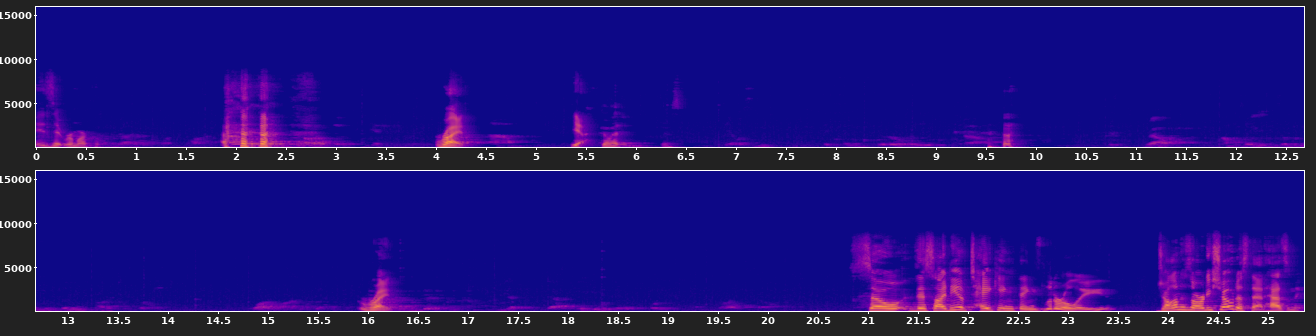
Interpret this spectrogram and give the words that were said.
Is it remarkable? right. Yeah, go ahead. Right. So, this idea of taking things literally, John has already showed us that, hasn't he?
